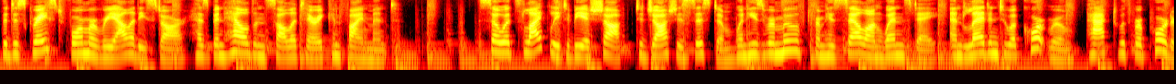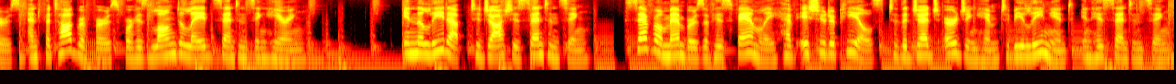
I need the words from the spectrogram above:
the disgraced former reality star has been held in solitary confinement. So it's likely to be a shock to Josh's system when he's removed from his cell on Wednesday and led into a courtroom packed with reporters and photographers for his long-delayed sentencing hearing. In the lead-up to Josh's sentencing, Several members of his family have issued appeals to the judge urging him to be lenient in his sentencing.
